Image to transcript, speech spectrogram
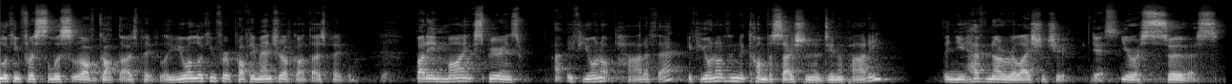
looking for a solicitor, I've got those people. If you're looking for a property manager, I've got those people. But in my experience, uh, if you're not part of that, if you're not in a conversation at a dinner party, then you have no relationship. Yes. You're a service.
